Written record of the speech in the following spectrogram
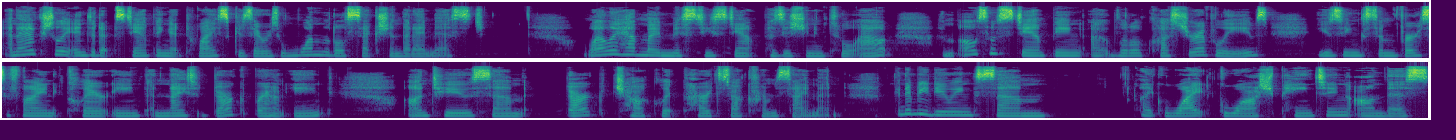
And I actually ended up stamping it twice because there was one little section that I missed. While I have my MISTI stamp positioning tool out, I'm also stamping a little cluster of leaves using some VersaFine Clair ink, a nice dark brown ink, onto some dark chocolate cardstock from Simon. I'm going to be doing some like white gouache painting on this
